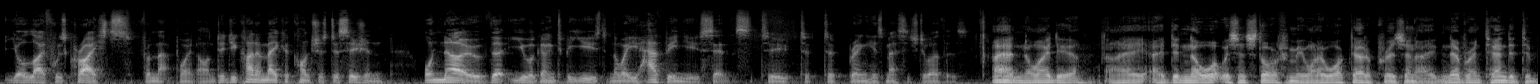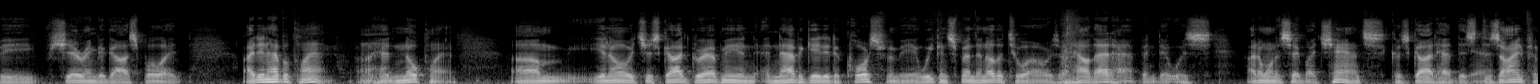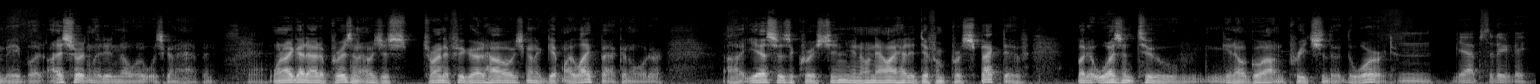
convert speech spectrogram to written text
your life was Christ's from that point on. Did you kind of make a conscious decision or know that you were going to be used in the way you have been used since to, to, to bring his message to others? I had no idea. I, I didn't know what was in store for me when I walked out of prison. I never intended to be sharing the gospel. I, I didn't have a plan. I had no plan. Um, you know, it's just God grabbed me and, and navigated a course for me, and we can spend another two hours on how that happened. It was, I don't want to say by chance, because God had this Yeah. design for me, but I certainly didn't know it was going to happen. When I got out of prison, I was just trying to figure out how I was going to get my life back in order. Uh, yes, as a Christian, you know, now I had a different perspective, but it wasn't to, you know, go out and preach the, the word. Mm, yeah, absolutely.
